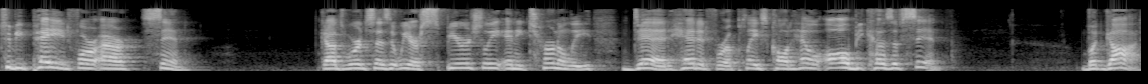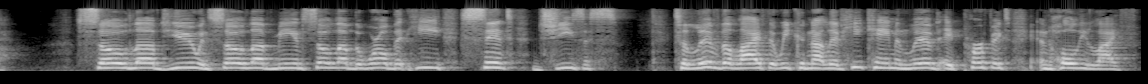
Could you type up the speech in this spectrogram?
to be paid for our sin. God's word says that we are spiritually and eternally dead, headed for a place called hell, all because of sin. But God so loved you and so loved me and so loved the world that he sent Jesus to live the life that we could not live. He came and lived a perfect and holy life.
